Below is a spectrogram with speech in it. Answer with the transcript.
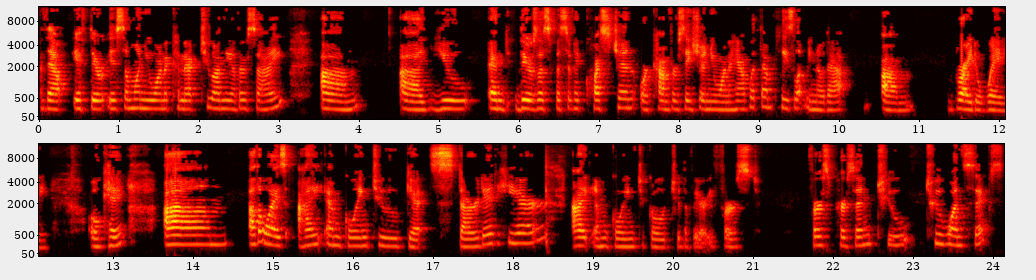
that if there is someone you want to connect to on the other side, um, uh, you and there's a specific question or conversation you want to have with them, please let me know that um, right away. Okay. Um, otherwise, I am going to get started here. I am going to go to the very first first person, two two one six,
